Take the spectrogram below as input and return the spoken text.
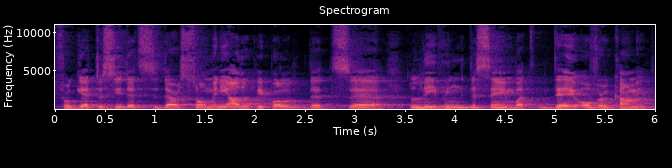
forget to see that there are so many other people that's uh, living the same, but they overcome it.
